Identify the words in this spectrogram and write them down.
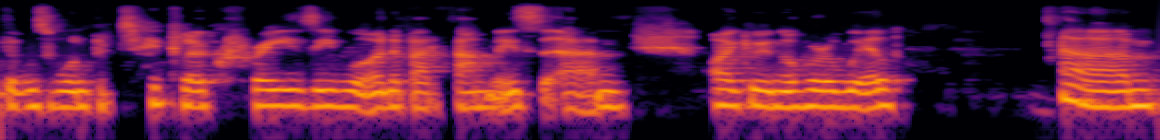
there was one particular crazy one about families um, arguing over a will um,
